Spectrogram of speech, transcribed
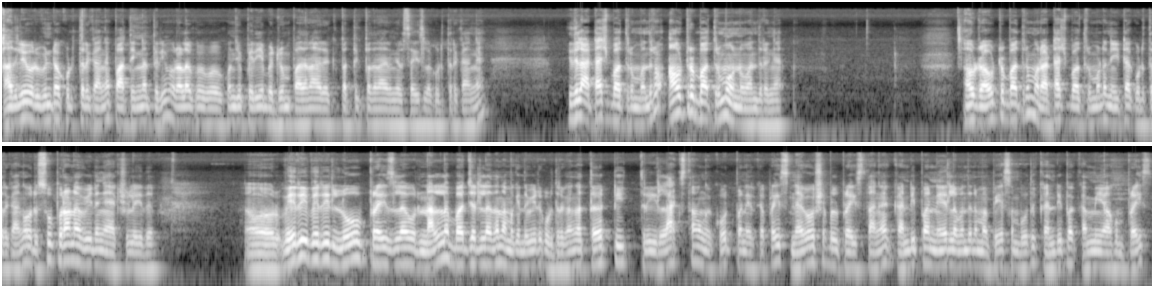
அதுலேயும் ஒரு விண்டோ கொடுத்துருக்காங்க. பார்த்தீங்கன்னா தெரியும். ஓரளவுக்கு கொஞ்சம் பெரிய பெட்ரூம் பதினாறு பத்துக்கு பதினாறுங்கிற சைஸில் கொடுத்துருக்காங்க. இதில் அட்டாச் பாத்ரூம் வந்துடும் அவுட்ரு பாத்ரூமும் ஒன்று வந்துடுங்க அவுட்ரு அவுட்ரு பாத்ரூம் ஒரு அட்டாச் பாத்ரூமோட நீட்டாக கொடுத்துருக்காங்க. ஒரு சூப்பரான வீடுங்க ஆக்சுவலி இது. வெரி வெரி லோ ப்ரைஸில் ஒரு நல்ல பட்ஜெட்டில் தான் நமக்கு இந்த வீடு கொடுத்துருக்காங்க. தேர்ட்டி த்ரீ லேக்ஸ் தான் அவங்க கோட் பண்ணியிருக்க ப்ரைஸ் நெகோஷியபிள் ப்ரைஸ் தாங்க. கண்டிப்பாக நேரில் வந்து நம்ம பேசும்போது கண்டிப்பாக கம்மியாகும் ப்ரைஸ்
